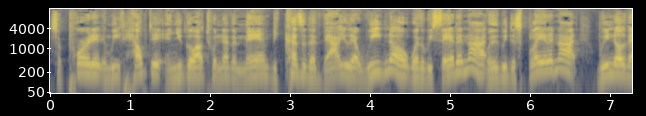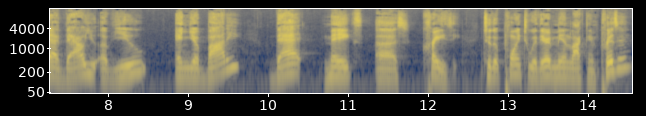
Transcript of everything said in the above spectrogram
supported it and we've helped it and you go out to another man because of the value that we know, whether we say it or not, whether we display it or not, we know that value of you and your body, that makes us crazy. To the point to where there are men locked in prison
